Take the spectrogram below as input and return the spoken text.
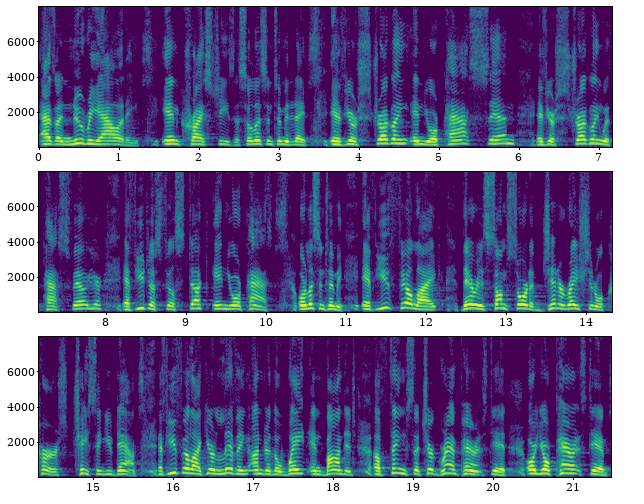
as a new reality in Christ Jesus. So listen to me today. If you're struggling in your past sin, if you're struggling with past failure, if you just feel stuck in your past, or listen to me, if you feel like there is some sort of generational curse chasing you down, if you feel like you're living under the weight and bondage of things that your grandparents did or your parents did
